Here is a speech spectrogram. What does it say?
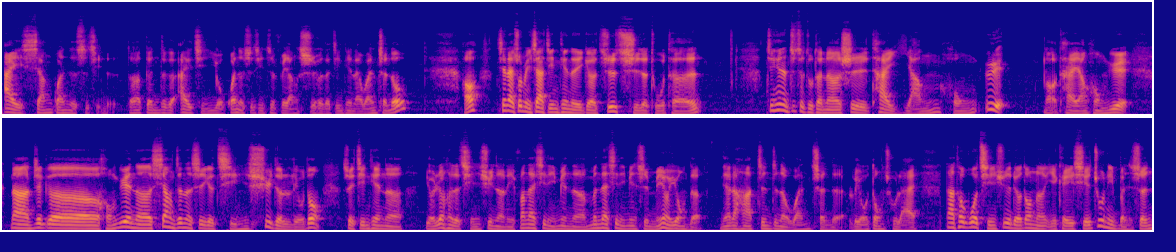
爱相关的事情的，都要跟这个爱情有关的事情是非常适合在今天来完成的哦。好，先来说明一下今天的一个支持的图腾。今天的支持图腾呢是太阳红月。哦，太阳红月，那这个红月呢，象征的是一个情绪的流动，所以今天呢，有任何的情绪呢，你放在心里面呢，闷在心里面是没有用的，你要让它真正的完成的流动出来。那透过情绪的流动呢，也可以协助你本身，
